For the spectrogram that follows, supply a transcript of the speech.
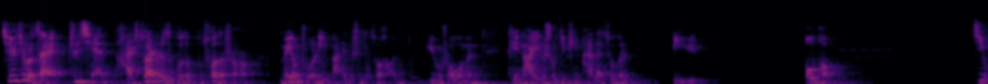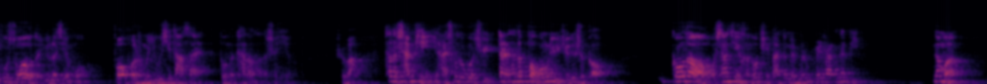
其实就是在之前还算日子过得不错的时候，没有着力把这个事情做好。比如说，我们可以拿一个手机品牌来做个比喻，OPPO。几乎所有的娱乐节目，包括什么游戏大赛，都能看到他的身影，是吧？他的产品也还说得过去，但是它的曝光率绝对是高，高到我相信很多品牌根本没没法跟他比。那么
